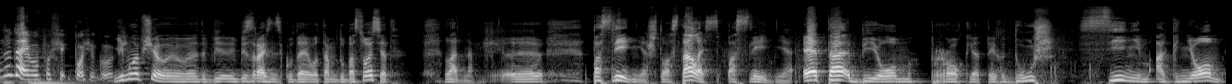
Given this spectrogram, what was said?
Ну да, его пофиг, пофигу. Вообще. Ему вообще э, без разницы, куда его там дубососят. Ладно. Э, последнее, что осталось, последнее, это биом проклятых душ синим огнем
